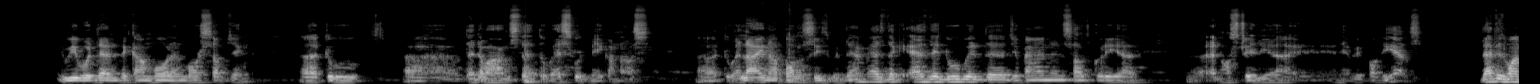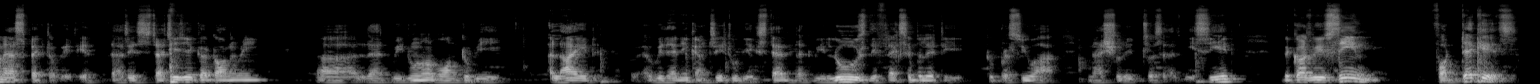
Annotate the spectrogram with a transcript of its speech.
We would then become more and more subject uh, to uh, the demands that the West would make on us uh, to align our policies with them, as the, as they do with uh, Japan and South Korea uh, and Australia and everybody else. That is one aspect of it. it that is strategic autonomy. that we do not want to be allied with any country to the extent that we lose the flexibility to pursue our national interests as we see it, because we've seen for decades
